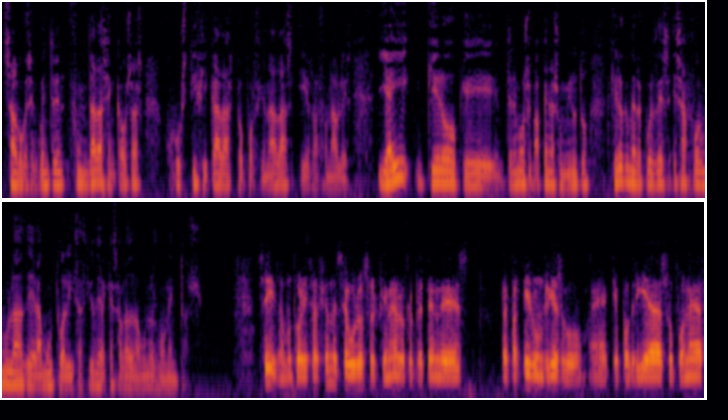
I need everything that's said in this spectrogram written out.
salvo que se encuentren fundadas en causas justificadas, proporcionadas y razonables. Y ahí quiero que, tenemos apenas un minuto, quiero que me recuerdes esa fórmula de la mutualización de la que has hablado en algunos momentos. Sí, la mutualización de seguros al final lo que pretende es repartir un riesgo eh, que podría suponer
